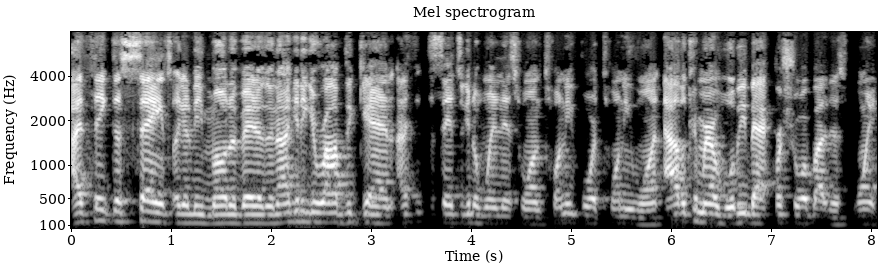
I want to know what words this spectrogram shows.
I think the Saints are going to be motivated. They're not going to get robbed again. I think the Saints are going to win this one 24 21. Alvin Kamara will be back for sure by this point.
